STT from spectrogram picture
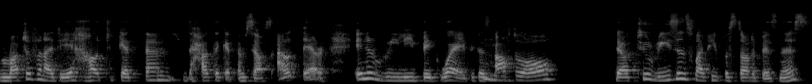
much of an idea how to get them how to get themselves out there in a really big way. Because mm-hmm. after all there are two reasons why people start a business.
